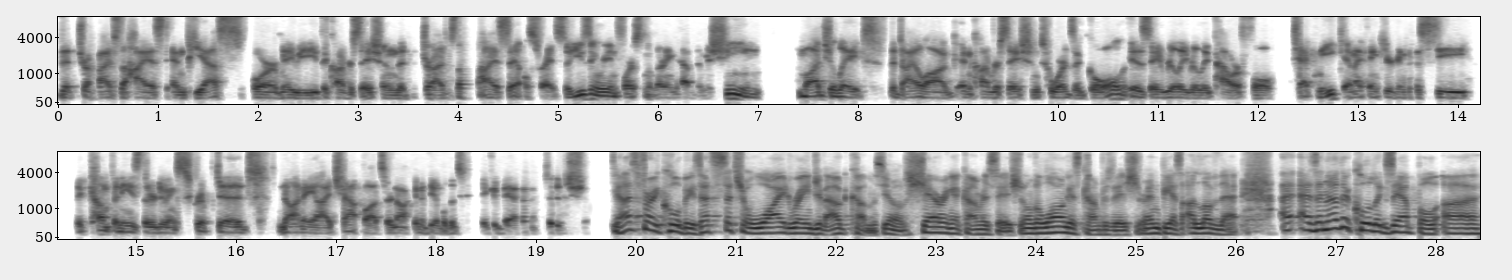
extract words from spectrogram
that drives the highest nps or maybe the conversation that drives the highest sales right? So using reinforcement learning to have the machine modulate the dialogue and conversation towards a goal is a really really powerful technique. And I think you're going to see the companies that are doing scripted non AI chatbots are not going to be able to take advantage. Yeah, that's very cool because that's such a wide range of outcomes. You know, sharing a conversation or the longest conversation or NPS. I love that. As another cool example, uh,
